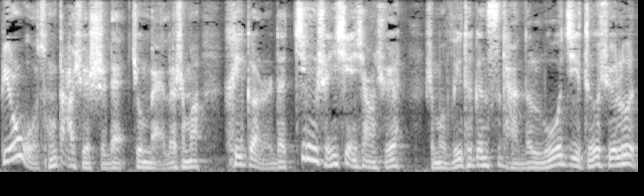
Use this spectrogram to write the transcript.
比如我从大学时代就买了什么黑格尔的精神现象学，什么维特根斯坦的逻辑哲学论，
